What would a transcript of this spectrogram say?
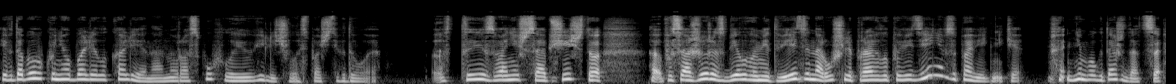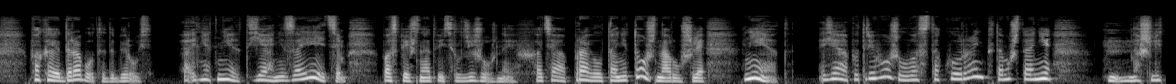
и вдобавок у него болело колено, оно распухло и увеличилось почти вдвое. «Ты звонишь сообщить, что пассажиры с белого медведя нарушили правила поведения в заповеднике?» «Не мог дождаться, пока я до работы доберусь». «Нет-нет, я не за этим», — поспешно ответил дежурный, «хотя правила-то они тоже нарушили. Нет, я потревожил вас в такую рань, потому что они нашли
